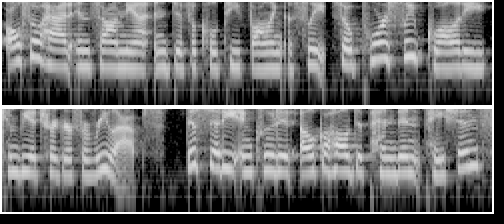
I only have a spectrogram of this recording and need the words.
also had insomnia and difficulty falling asleep. So, poor sleep quality can be a trigger for relapse. This study included alcohol dependent patients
